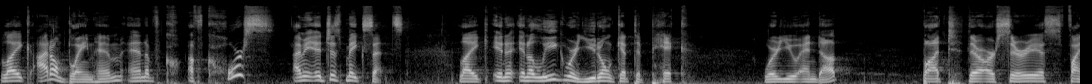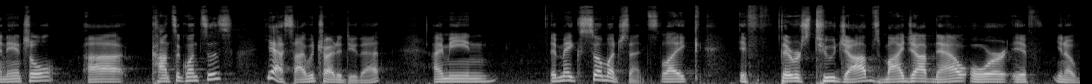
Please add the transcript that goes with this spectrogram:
Like I don't blame him, and of of course, I mean it just makes sense. Like in a, in a league where you don't get to pick where you end up, but there are serious financial uh, consequences. Yes, I would try to do that. I mean, it makes so much sense. Like if there was two jobs, my job now, or if you know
